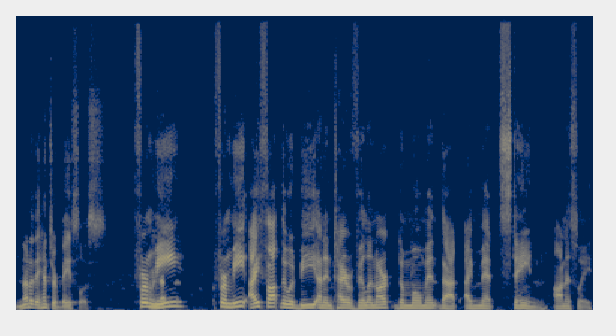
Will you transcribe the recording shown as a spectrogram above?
none of the hints are baseless. For I mean, that's me, for me, I thought there would be an entire villain arc the moment that I met Stain, honestly.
